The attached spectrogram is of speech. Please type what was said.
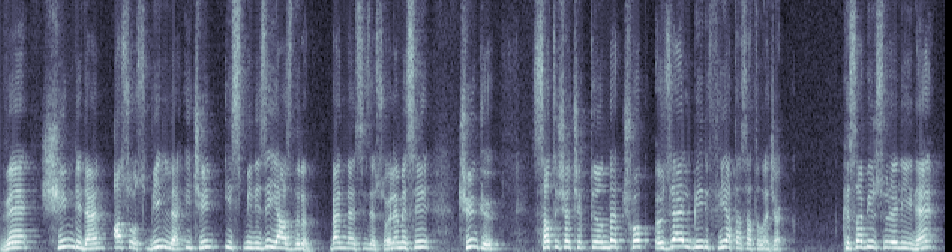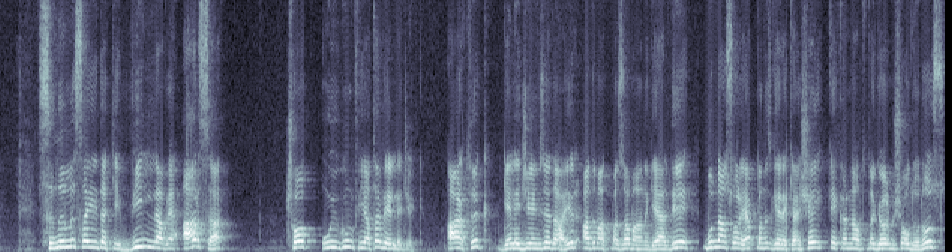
ve şimdiden Asos Villa için isminizi yazdırın. Benden size söylemesi çünkü satışa çıktığında çok özel bir fiyata satılacak. Kısa bir süreliğine sınırlı sayıdaki villa ve arsa çok uygun fiyata verilecek. Artık geleceğinize dair adım atma zamanı geldi. Bundan sonra yapmanız gereken şey ekranın altında görmüş olduğunuz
